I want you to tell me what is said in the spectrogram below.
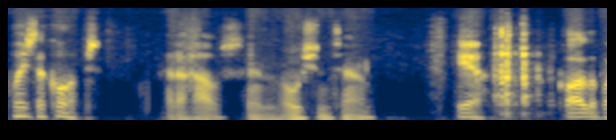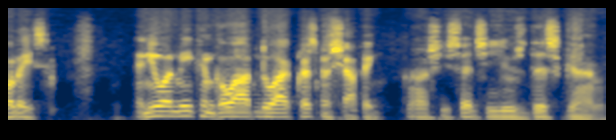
Where's the corpse? At a house in Ocean Town. Here. Call the police. And you and me can go out and do our Christmas shopping. Oh, she said she used this gun.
